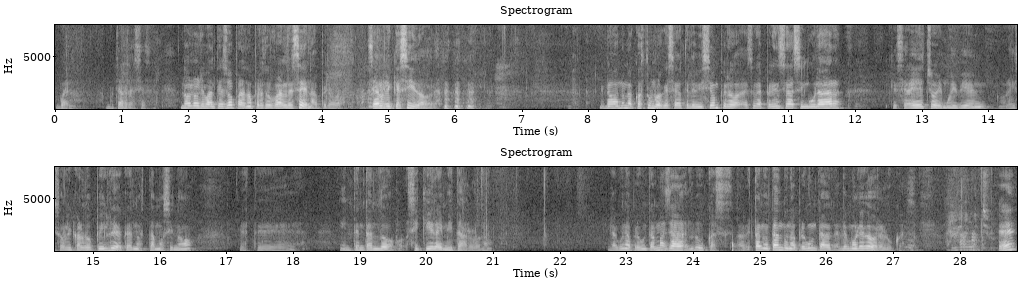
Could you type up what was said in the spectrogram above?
Bueno, muchas gracias. No lo levanté yo para no perturbar la escena, pero se ha enriquecido ahora. No, no me acostumbro a que sea televisión, pero es una experiencia singular que se ha hecho y muy bien. La hizo Ricardo Pigli acá no estamos sino este, intentando siquiera imitarlo. ¿no? ¿Y alguna pregunta más? Ya, Lucas, está notando una pregunta demoledora, Lucas. ¿Eh?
